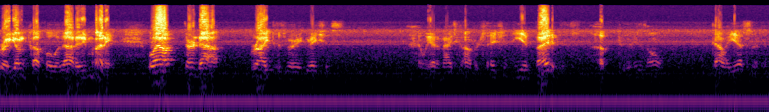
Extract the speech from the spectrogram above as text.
for a young couple without any money. Well, turned out Wright was very gracious. And we had a nice conversation. He invited us up to his home, Taliesin in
